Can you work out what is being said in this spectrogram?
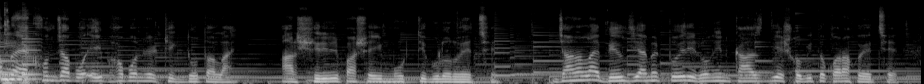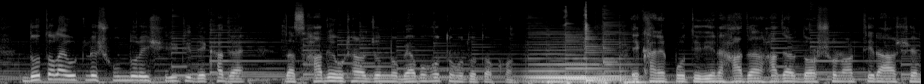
আমরা এখন যাব এই ভবনের ঠিক দোতলায়, আর সিঁড়ির পাশে এই মূর্তিগুলো রয়েছে। জানালায় বেলজিয়ামের তৈরি রঙিন কাজ দিয়ে শোভিত করা হয়েছে। দোতলায় উঠলে সুন্দর এই সিঁড়িটি দেখা যায়, যা ছাদে ওঠার জন্য ব্যবহৃত হতো তখন। এখানে প্রতিদিন হাজার হাজার দর্শনার্থীরা আসেন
